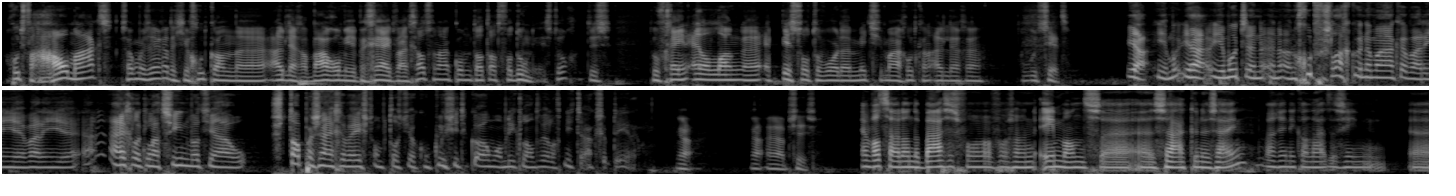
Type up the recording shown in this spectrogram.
goed verhaal maakt, zou ik maar zeggen, dat je goed kan uh, uitleggen waarom je begrijpt waar het geld vandaan komt, dat dat voldoende is, toch? Dus het hoeft geen ellenlang uh, epistel te worden, mits je maar goed kan uitleggen hoe het zit. Ja, je moet, ja, je moet een, een, een goed verslag kunnen maken waarin je, waarin je eigenlijk laat zien wat jouw stappen zijn geweest om tot je conclusie te komen om die klant wel of niet te accepteren. Ja, ja, ja precies. En wat zou dan de basis voor, voor zo'n eenmanszaak uh, uh, kunnen zijn, waarin ik kan laten zien, uh,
